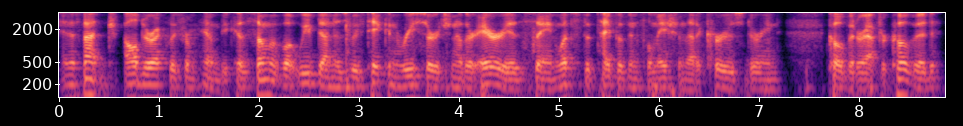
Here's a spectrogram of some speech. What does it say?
and it's not all directly from him because some of what we've done is we've taken research in other areas saying what's the type of inflammation that occurs during COVID or after COVID.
